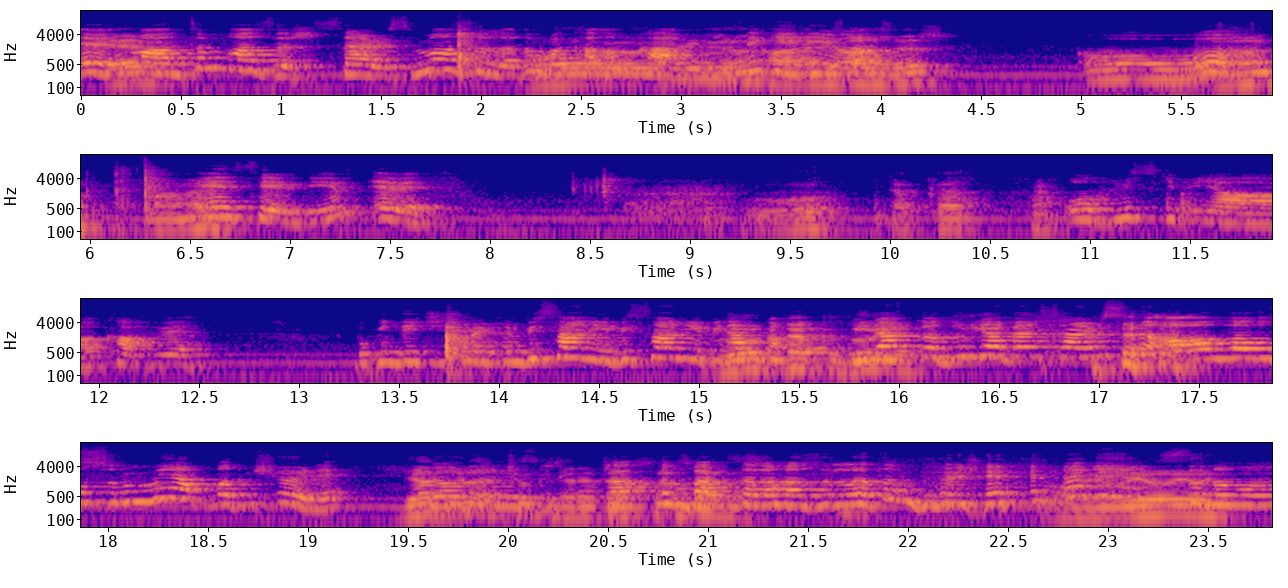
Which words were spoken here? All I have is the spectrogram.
Evet, Evet. mantım hazır. Servisimi hazırladım. Bakalım kahvemiz de geliyor. hazır. Oo. Buyurun. En sevdiğim. Evet. Oo, bir dakika. Heh. Oh mis gibi ya kahve. Bugün de hiç içmemiştim. Bir saniye, bir saniye, bir Dur, dakika. bir dakika, dur ya ben servisimi Aa, Allah Yapmadım şöyle. Ya Gördüğünüz çok güzel yapacaksınız Tatlım bak servis. sana hazırladım böyle Oy, oy, oy, sunumumu.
